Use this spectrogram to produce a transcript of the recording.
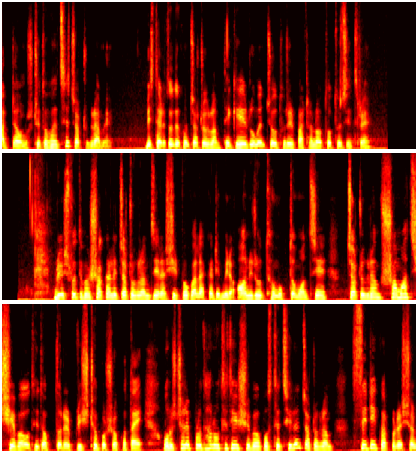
আড্ডা অনুষ্ঠিত হয়েছে চট্টগ্রামে। বিস্তারিত দেখুন চট্টগ্রাম থেকে রুমেন চৌধুরীর পাঠানো তথ্যচিত্রে। বৃহস্পতিবার সকালে চট্টগ্রাম জেলা শিল্পকলা একাডেমির অনিরুদ্ধ মুক্ত মঞ্চে চট্টগ্রাম সমাজ সেবা অধিদপ্তরের পৃষ্ঠপোষকতায় অনুষ্ঠানে প্রধান অতিথি হিসেবে উপস্থিত ছিলেন Chittagong city corporation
